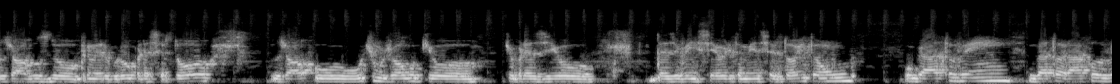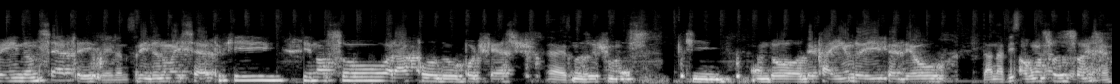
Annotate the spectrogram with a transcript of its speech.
os jogos do primeiro grupo ele acertou, o, último jogo que o, que o Brasil, o Brasil venceu, ele também acertou, então o gato vem, o gato oráculo vem dando certo aí. Vem dando certo. Vem dando mais certo que, que nosso oráculo do podcast É, nos últimos, que andou decaindo aí, perdeu tá na vista. algumas posições. Né?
